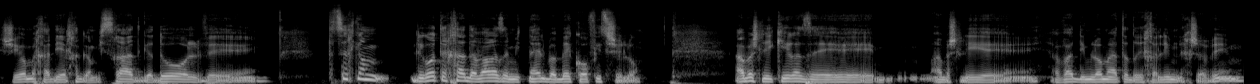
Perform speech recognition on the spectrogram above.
שיום אחד יהיה לך גם משרד גדול, ואתה צריך גם לראות איך הדבר הזה מתנהל בבק אופיס שלו. אבא שלי הכיר איזה, אבא שלי אה, עבד עם לא מעט אדריכלים נחשבים,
